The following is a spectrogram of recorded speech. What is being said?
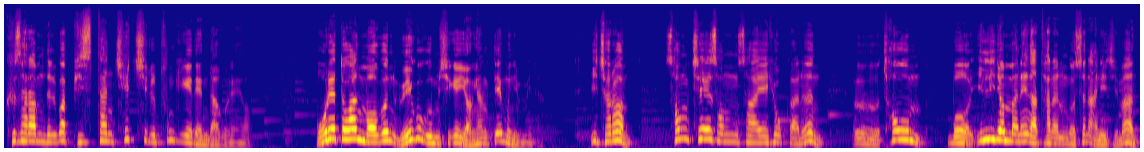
그 사람들과 비슷한 체취를 풍기게 된다고 그래요. 오랫동안 먹은 외국 음식의 영향 때문입니다. 이처럼 성체 성사의 효과는 어, 처음 뭐 1, 2년 만에 나타나는 것은 아니지만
